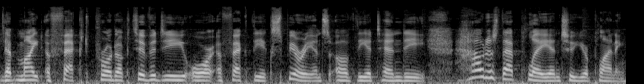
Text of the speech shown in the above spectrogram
that might affect productivity or affect the experience of the attendee. How does that play into your planning?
